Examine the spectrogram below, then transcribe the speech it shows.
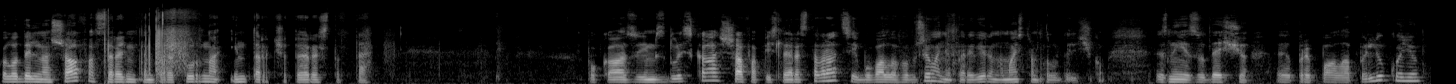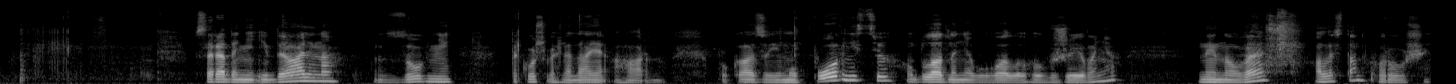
Холодильна шафа середньотемпературна Інтер 400Т. Показуємо зблизька. Шафа після реставрації бувалого вживання перевірена майстром холодильщиком. Знизу дещо е, припала пилюкою. Всередині ідеальна, ззовні також виглядає гарно. Показуємо повністю обладнання бувалого вживання. Не нове, але стан хороший.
